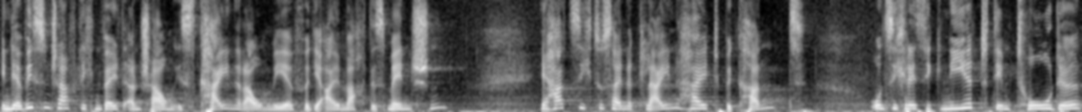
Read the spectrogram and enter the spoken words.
In der wissenschaftlichen Weltanschauung ist kein Raum mehr für die Allmacht des Menschen. Er hat sich zu seiner Kleinheit bekannt und sich resigniert dem Tode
